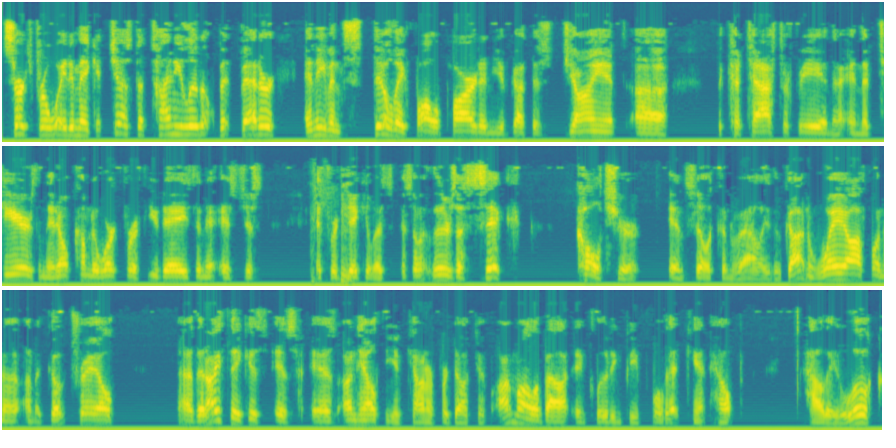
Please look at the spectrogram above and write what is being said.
search for a way to make it just a tiny little bit better and even still they fall apart and you've got this giant, uh, the catastrophe and the, and the tears and they don't come to work for a few days and it, it's just, it's ridiculous. so there's a sick culture in Silicon Valley. They've gotten way off on a on a goat trail uh, that I think is is is unhealthy and counterproductive. I'm all about including people that can't help how they look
